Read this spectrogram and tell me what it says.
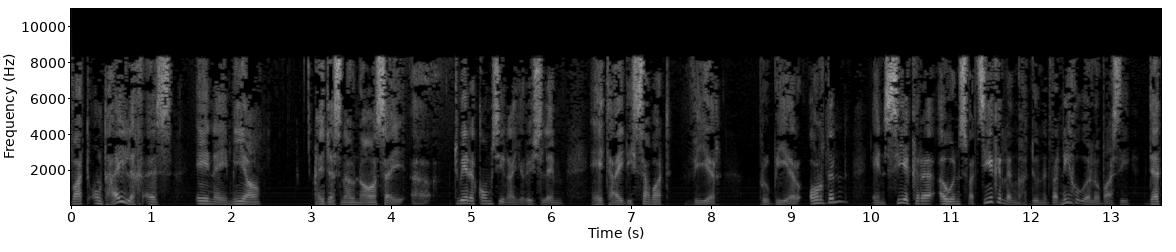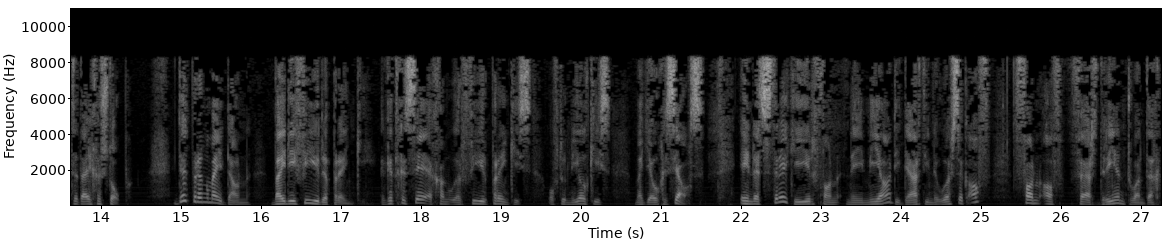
wat ontheilig is en Nehemia het dus nou na sy uh, tweede koms hier na Jerusalem het hy die Sabbat weer probeer orden en sekere ouens wat sekere dinge gedoen het wat nie geoorloof was nie, dit het hy gestop. Dit bring my dan by die vierde prentjie. Ek het gesê ek gaan oor vier prentjies of toneeltjies met jou gesels. En dit strek hier van Nehemia die 13de hoofstuk af vanaf vers 23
